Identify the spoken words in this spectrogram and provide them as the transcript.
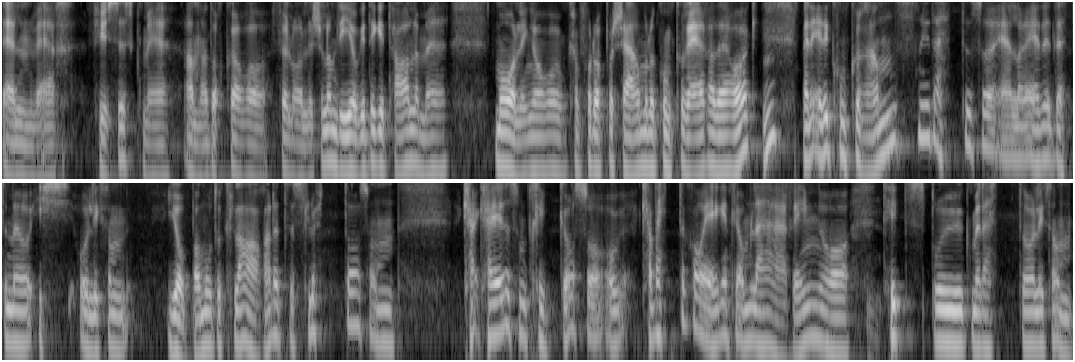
delen være fysisk med andre dokker og full rolle. Selv om de òg er digitale med målinger og kan få det opp på skjermen og konkurrere der òg. Men er det konkurransen i dette, så, eller er det dette med å, ikke, å liksom jobbe mot å klare det til slutt? da, sånn hva, hva er det som trigger oss, og, og hva vet dere egentlig om læring og tidsbruk med dette? Og liksom,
